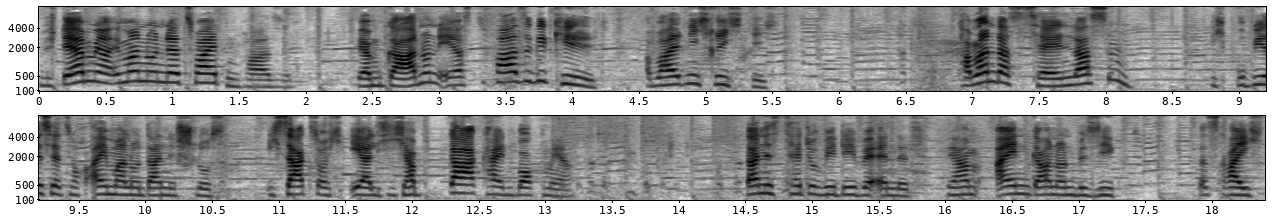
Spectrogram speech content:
Wir sterben ja immer nur in der zweiten Phase. Wir haben Garnon erste Phase gekillt. Aber halt nicht richtig. Kann man das zählen lassen? Ich probiere es jetzt noch einmal und dann ist Schluss. Ich sag's euch ehrlich, ich habe gar keinen Bock mehr. Dann ist TetoWD beendet. Wir haben einen Ganon besiegt. Das reicht.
